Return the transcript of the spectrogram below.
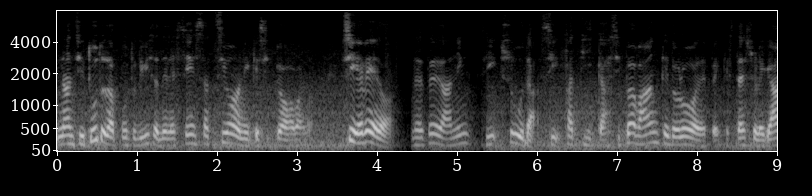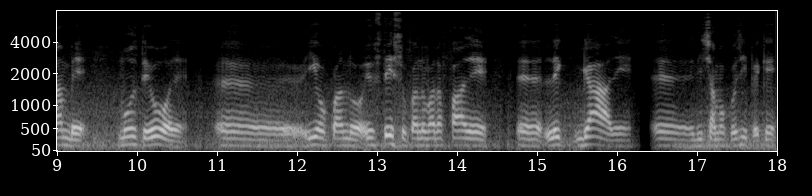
innanzitutto dal punto di vista delle sensazioni che si provano. Sì, è vero, nel trail running si suda, si fatica, si prova anche dolore perché stai sulle gambe molte ore. Eh, io, quando, io stesso quando vado a fare eh, le gare, eh, diciamo così, perché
